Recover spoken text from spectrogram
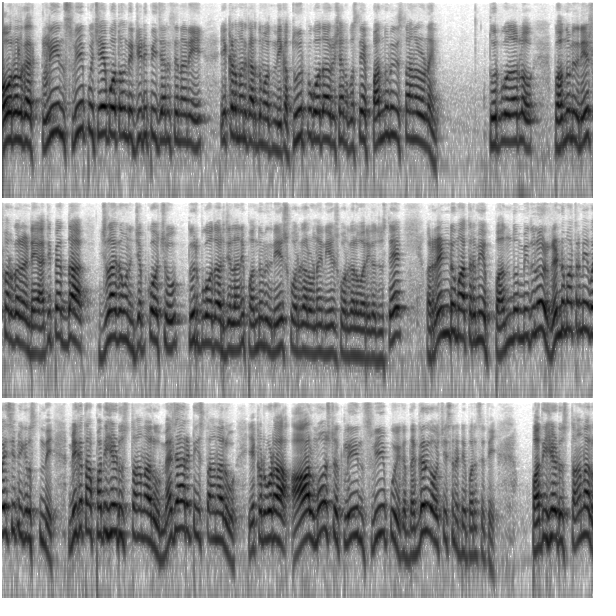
ఓవరాల్గా క్లీన్ స్వీప్ చేయబోతోంది టీడీపీ జనసేన అని ఇక్కడ మనకు అర్థమవుతుంది. ఇక తూర్పుగోదావరి విషయానికి వస్తే పంతొమ్మిది స్థానాలు ఉన్నాయి. తూర్పుగోదావరిలో పంతొమ్మిది నియోజకవర్గాలు అంటే అతిపెద్ద జిల్లాగా మనం చెప్పుకోవచ్చు తూర్పుగోదావరి జిల్లాని పంతొమ్మిది నియోజకవర్గాలు ఉన్నాయి. నియోజకవర్గాల వారీగా చూస్తే రెండు మాత్రమే పంతొమ్మిదిలో రెండు మాత్రమే వైసీపీ గెలుస్తుంది. మిగతా పదిహేడు స్థానాలు మెజారిటీ స్థానాలు ఇక్కడ కూడా ఆల్మోస్ట్ క్లీన్ స్వీప్ ఇక దగ్గరగా వచ్చేసినట్టే పరిస్థితి. పదిహేడు స్థానాలు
